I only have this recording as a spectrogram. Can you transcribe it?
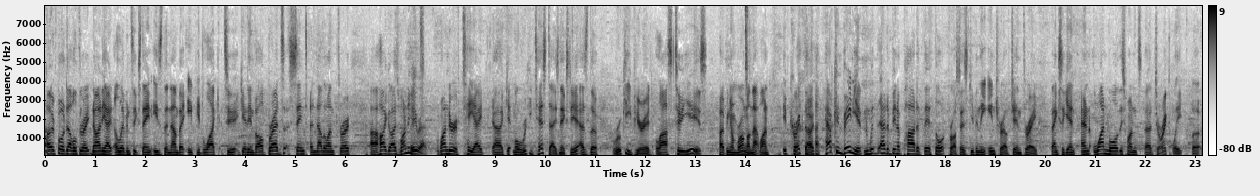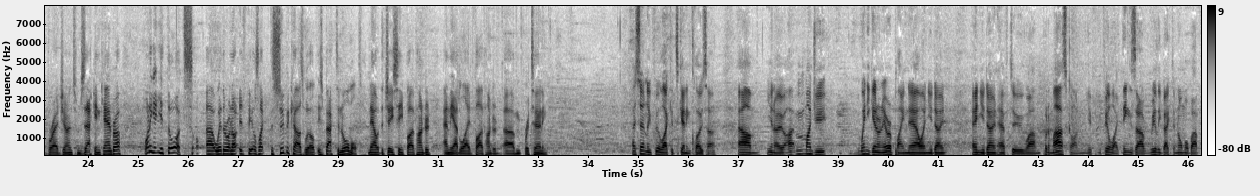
Oh four double three ninety eight eleven sixteen is the number if you'd like to get involved. Brad's sent another one through. Uh, hi guys, wondering if, B-Rad. wonder if T8 uh, get more rookie test days next year as the rookie period lasts two years. Hoping I'm wrong on that one. If correct though, how convenient and would that have been a part of their thought process given the intro of Gen 3? Thanks again. And one more, this one's uh, directly for Brad Jones from Zach in Canberra. Want to get your thoughts uh, whether or not it feels like the supercars world is back to normal now with the GC 500 and the Adelaide 500 um, returning. I certainly feel like it's getting closer. Um, you know, I, mind you, when you get on an aeroplane now and you don't and you don't have to um, put a mask on, you, you feel like things are really back to normal. But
